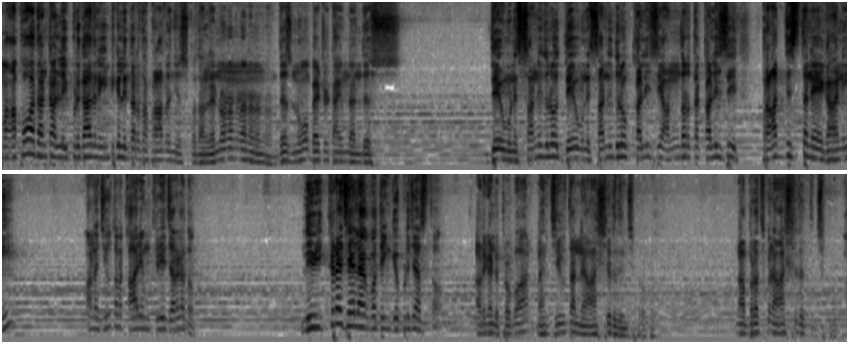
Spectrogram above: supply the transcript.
మా అపవాదం అంటే వాళ్ళు ఇప్పుడు కాదు నేను ఇంటికి వెళ్ళిన తర్వాత ప్రార్థన చేసుకుందాం. No no no no thus no better time than this దేవుని సన్నిధిలో దేవుని సన్నిధిలో కలిసి అందరితో కలిసి ప్రార్థిస్తేనే కానీ మన జీవితంలో కార్యం క్రియ జరగదు. నీవు ఇక్కడే చేయలేకపోతే ఇంకెప్పుడు చేస్తావు? అడగండి ప్రభా నా జీవితాన్ని ఆశీర్వదించు ప్రభా. నా బ్రతుకుని ఆశీర్వదించు ప్రభా.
